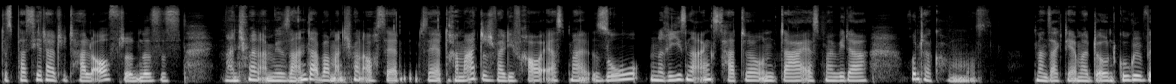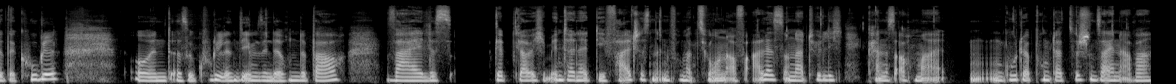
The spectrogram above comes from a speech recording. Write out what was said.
das passiert halt total oft. Und das ist manchmal amüsant, aber manchmal auch sehr, sehr dramatisch, weil die Frau erstmal so eine riesen Angst hatte und da erstmal wieder runterkommen muss. Man sagt ja immer, don't Google with a Kugel. Und also Kugel in dem Sinn der runde Bauch, weil es gibt, glaube ich, im Internet die falschesten Informationen auf alles und natürlich kann es auch mal ein guter Punkt dazwischen sein, aber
